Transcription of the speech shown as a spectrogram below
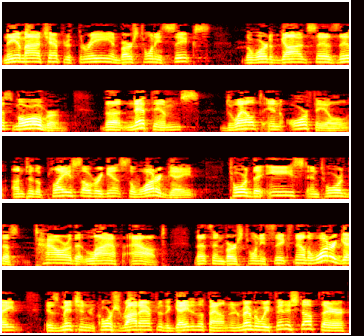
Nehemiah chapter three and verse twenty six, the Word of God says this: Moreover, the Nethims dwelt in Ophel unto the place over against the water gate toward the east and toward the tower that lieth out. That's in verse 26. Now the water gate is mentioned, of course, right after the gate of the fountain. And remember, we finished up there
